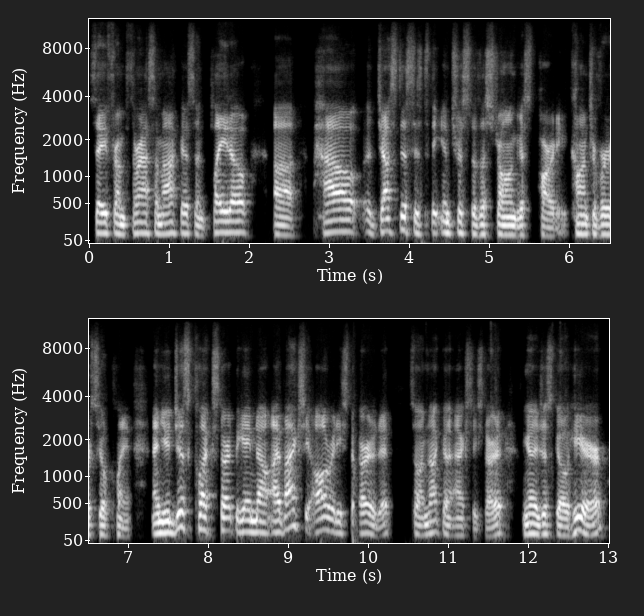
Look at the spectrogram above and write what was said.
say from Thrasymachus and Plato, uh, how justice is the interest of the strongest party, controversial claim. And you just click start the game. Now, I've actually already started it. So I'm not going to actually start it. I'm going to just go here.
